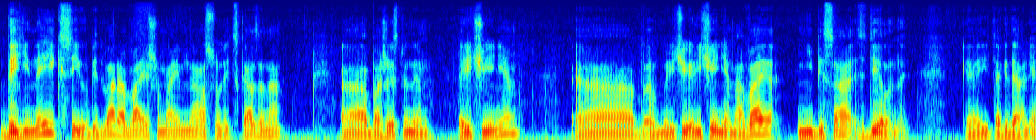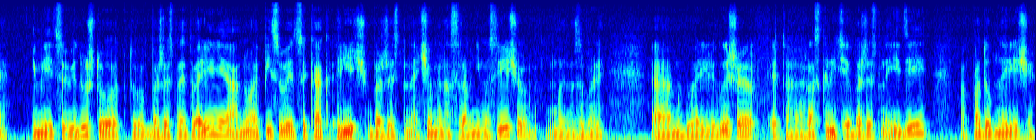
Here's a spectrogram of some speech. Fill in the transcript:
Дегинейксию бедвара вайшу моим насу, ведь сказано э, божественным речением, э, реч, речением Авая небеса сделаны э, и так далее. Имеется в виду, что то божественное творение, оно описывается как речь божественная. Чем она сравнима с речью, мы называли, э, мы говорили выше, это раскрытие божественной идеи, подобной речи,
